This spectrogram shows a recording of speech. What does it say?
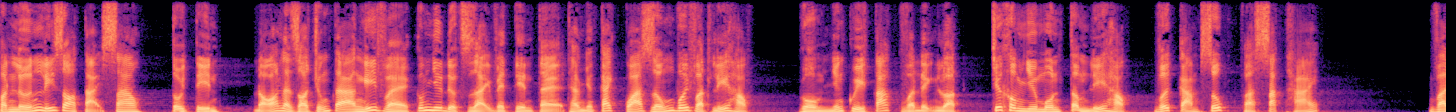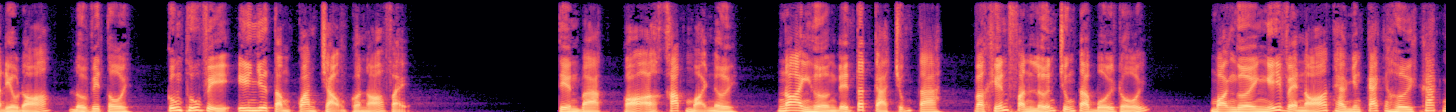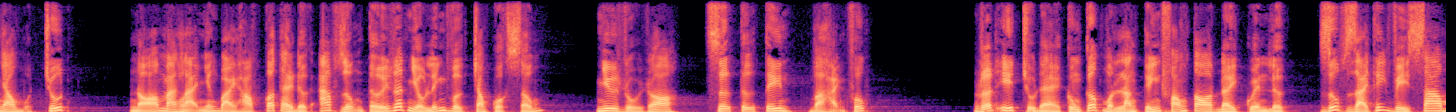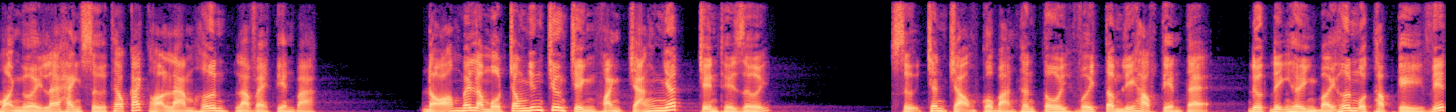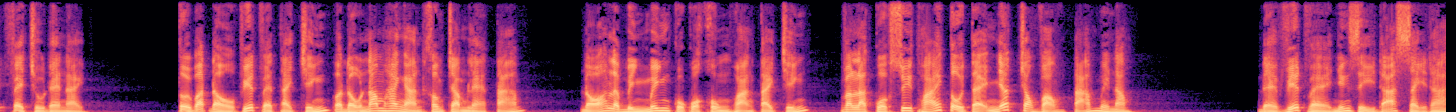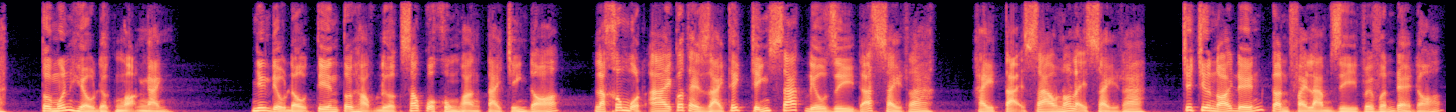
Phần lớn lý do tại sao tôi tin đó là do chúng ta nghĩ về cũng như được dạy về tiền tệ theo những cách quá giống với vật lý học, gồm những quy tắc và định luật, chứ không như môn tâm lý học với cảm xúc và sắc thái. Và điều đó, đối với tôi, cũng thú vị y như tầm quan trọng của nó vậy. Tiền bạc có ở khắp mọi nơi, nó ảnh hưởng đến tất cả chúng ta và khiến phần lớn chúng ta bối rối. Mọi người nghĩ về nó theo những cách hơi khác nhau một chút. Nó mang lại những bài học có thể được áp dụng tới rất nhiều lĩnh vực trong cuộc sống, như rủi ro, sự tự tin và hạnh phúc. Rất ít chủ đề cung cấp một lăng kính phóng to đầy quyền lực, giúp giải thích vì sao mọi người lại hành xử theo cách họ làm hơn là về tiền bạc. Đó mới là một trong những chương trình hoành tráng nhất trên thế giới. Sự trân trọng của bản thân tôi với tâm lý học tiền tệ được định hình bởi hơn một thập kỷ viết về chủ đề này. Tôi bắt đầu viết về tài chính vào đầu năm 2008. Đó là bình minh của cuộc khủng hoảng tài chính và là cuộc suy thoái tồi tệ nhất trong vòng 80 năm. Để viết về những gì đã xảy ra, tôi muốn hiểu được ngọn ngành. Nhưng điều đầu tiên tôi học được sau cuộc khủng hoảng tài chính đó là không một ai có thể giải thích chính xác điều gì đã xảy ra hay tại sao nó lại xảy ra, chứ chưa nói đến cần phải làm gì với vấn đề đó.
